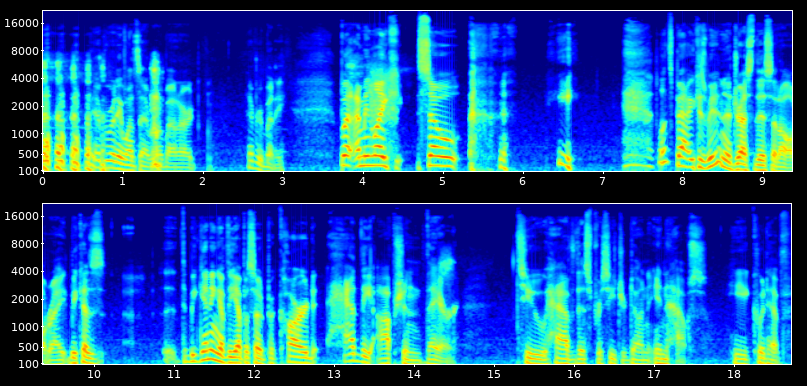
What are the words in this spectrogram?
Everybody wants that robot art. Everybody. But I mean, like, so he. Let's back because we didn't address this at all, right? Because at the beginning of the episode, Picard had the option there to have this procedure done in house. He could have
